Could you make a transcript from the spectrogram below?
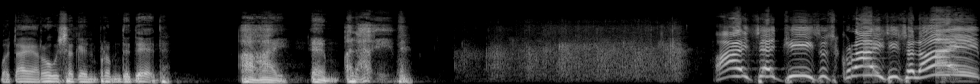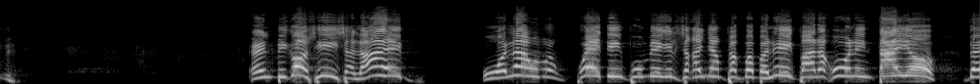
But I arose again from the dead. I am alive. I said, Jesus Christ is alive. And because He is alive, wala pwedeng pumigil sa kanyang pagbabalik para kunin tayo the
